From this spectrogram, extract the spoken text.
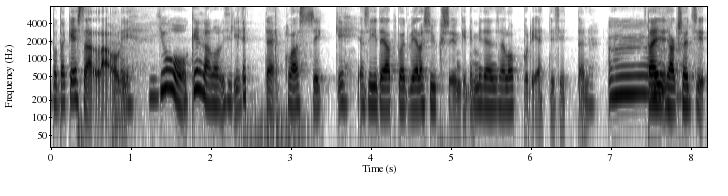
tota kesällä oli? Joo, kesällä oli sitten. Ette klassikki. Ja siitä jatkoit vielä syksyynkin, niin miten se loppudietti sitten? Mm, Tai jaksoit, si-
